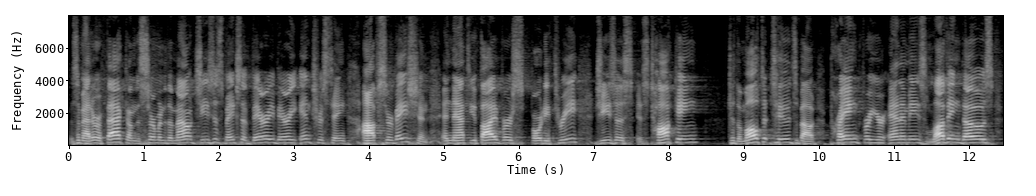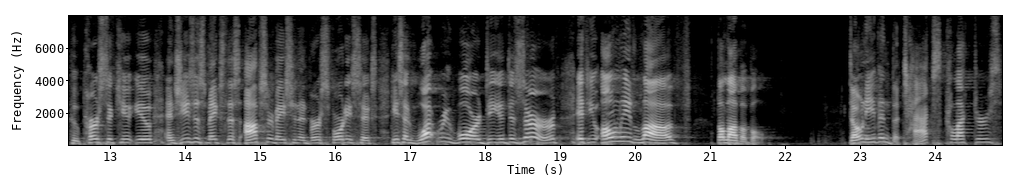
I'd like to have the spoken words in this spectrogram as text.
As a matter of fact, on the Sermon on the Mount, Jesus makes a very, very interesting observation. In Matthew 5, verse 43, Jesus is talking to the multitudes about praying for your enemies, loving those who persecute you. And Jesus makes this observation in verse 46. He said, What reward do you deserve if you only love the lovable? Don't even the tax collectors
